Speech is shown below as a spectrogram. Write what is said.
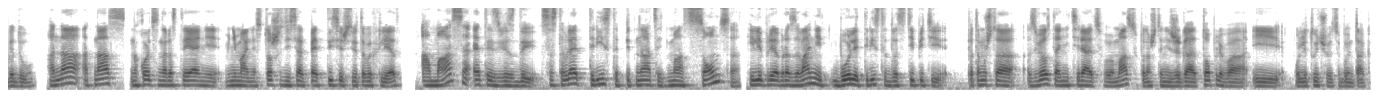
году, она от нас находится на расстоянии, внимание, 165 тысяч световых лет. А масса этой звезды составляет 315 масс Солнца или при образовании более 325. Потому что звезды, они теряют свою массу, потому что они сжигают топливо и улетучиваются, будем так,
